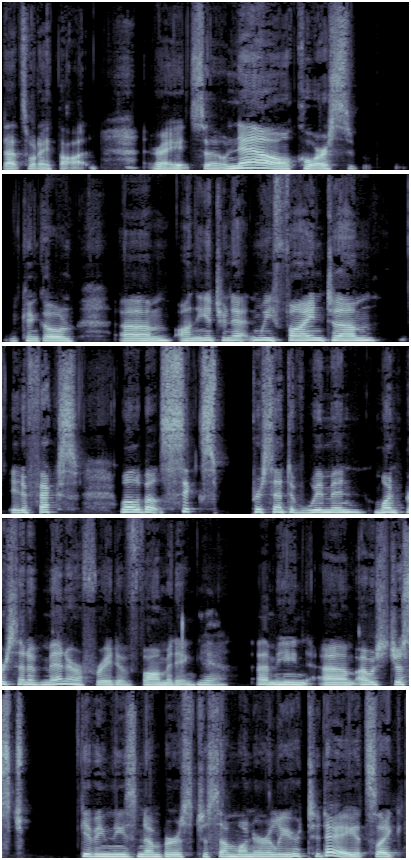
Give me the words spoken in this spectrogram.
That's what I thought. Right. So now, of course, we can go um, on the internet and we find um, it affects, well, about 6% of women, 1% of men are afraid of vomiting. Yeah. I mean, um, I was just giving these numbers to someone earlier today. It's like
